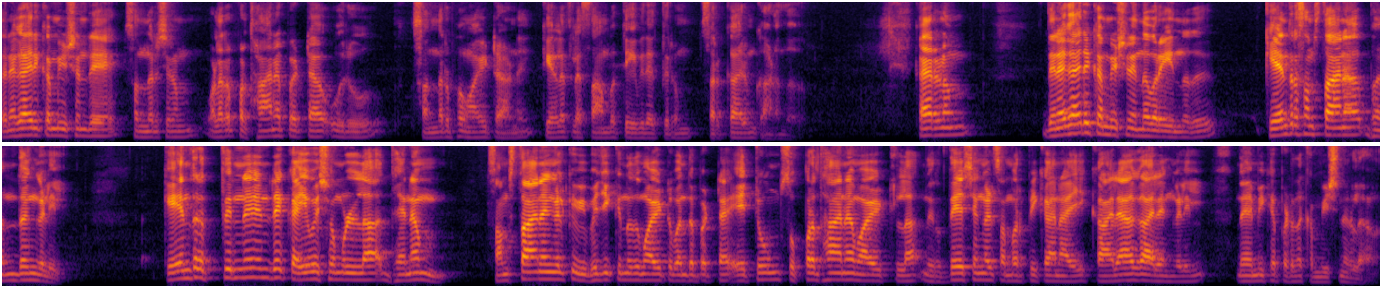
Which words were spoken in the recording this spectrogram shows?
ധനകാര്യ കമ്മീഷന്റെ സന്ദർശനം വളരെ പ്രധാനപ്പെട്ട ഒരു സന്ദർഭമായിട്ടാണ് കേരളത്തിലെ സാമ്പത്തിക വിദഗ്ധരും സർക്കാരും കാണുന്നത്. കാരണം ധനകാര്യ കമ്മീഷൻ എന്ന് പറയുന്നത് കേന്ദ്ര സംസ്ഥാന ബന്ധങ്ങളിൽ കേന്ദ്രത്തിന്റെ കൈവശമുള്ള ധനം സംസ്ഥാനങ്ങൾക്ക് വിഭജിക്കുന്നതുമായിട്ട് ബന്ധപ്പെട്ട ഏറ്റവും സുപ്രധാനമായിട്ടുള്ള നിർദ്ദേശങ്ങൾ സമർപ്പിക്കാനായി കാലാകാലങ്ങളിൽ നിയമിക്കപ്പെടുന്ന കമ്മീഷനുകളാണ്.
